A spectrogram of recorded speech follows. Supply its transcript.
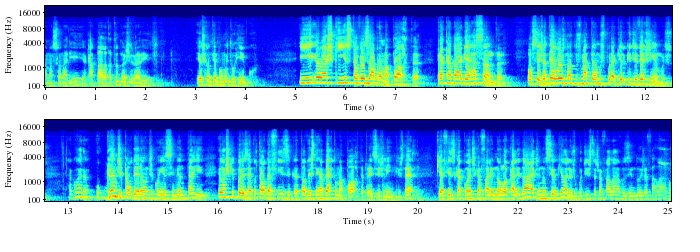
A maçonaria, a cabala, está tudo nas livrarias. Eu acho que é um tempo muito rico. E eu acho que isso talvez abra uma porta para acabar a Guerra Santa. Ou seja, até hoje nós nos matamos por aquilo que divergimos. Agora, o grande caldeirão de conhecimento está aí. Eu acho que, por exemplo, o tal da física talvez tenha aberto uma porta para esses links, né? Sim. Que a física quântica fala em não localidade, não sei o que. Olha, os budistas já falavam, os hindus já falavam.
